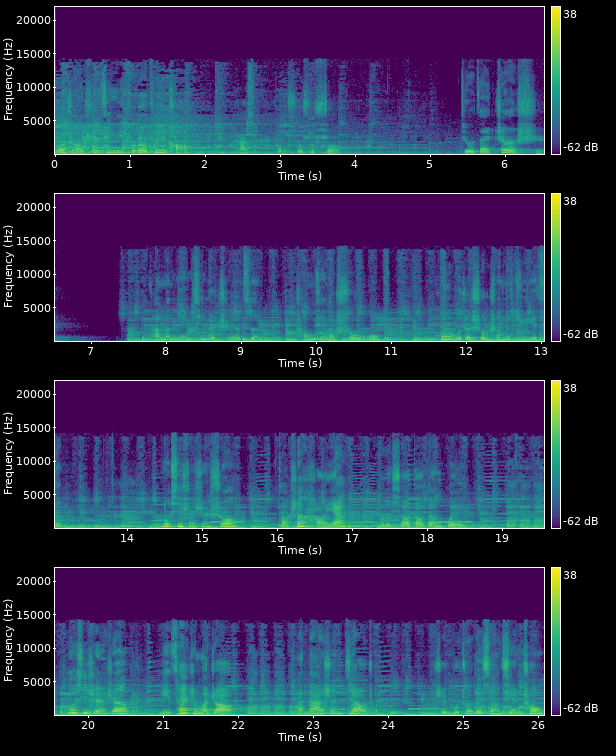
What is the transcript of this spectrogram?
我总是尽力做到最好。”帕斯图索叔叔说。就在这时，他们年轻的侄子冲进了树屋，挥舞着手上的橘子。露西婶婶说：“早上好呀，我的小捣蛋鬼。”露西婶婶，你猜怎么着？他大声叫着，止不住地向前冲，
